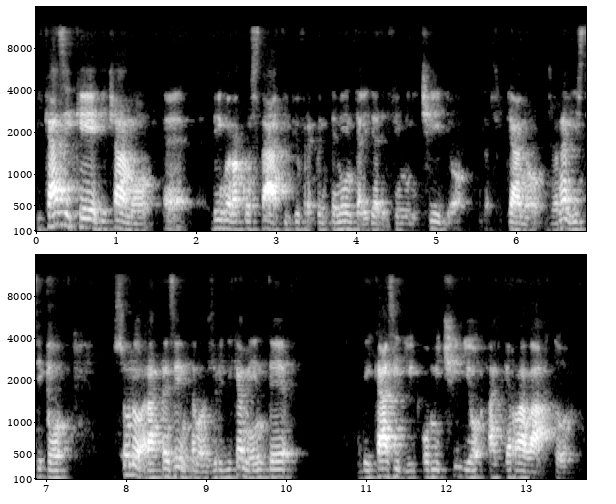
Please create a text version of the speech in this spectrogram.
I casi che diciamo eh, vengono accostati più frequentemente all'idea del femminicidio sul piano giornalistico sono, rappresentano giuridicamente dei casi di omicidio aggravato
